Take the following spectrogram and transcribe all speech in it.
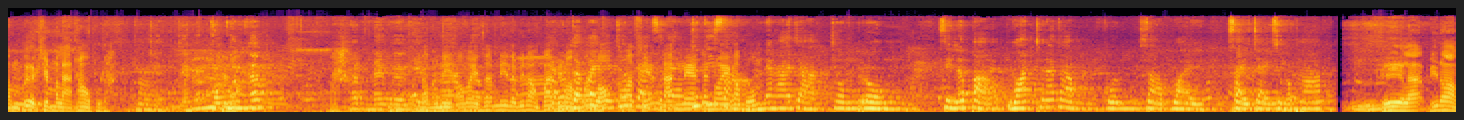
อำเภอเขมราชเฮาพุ่นน่ะขอบคุณครับท่านนายอำเภอเขครับมวันนี้เอาไว้ซ้ำนี้แล้วพี่น้องพาพี่น้องมาเลาะว่าเสียงดังแน่จังน้อยครับผมนะคะจากชมรมศิลปะวัฒนธรรมคนสาบวัยใส่ใจสุขภาพ คือละพี่น้อง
